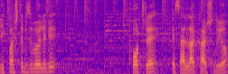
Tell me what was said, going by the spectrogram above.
İlk başta bizi böyle bir portre eserler karşılıyor.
